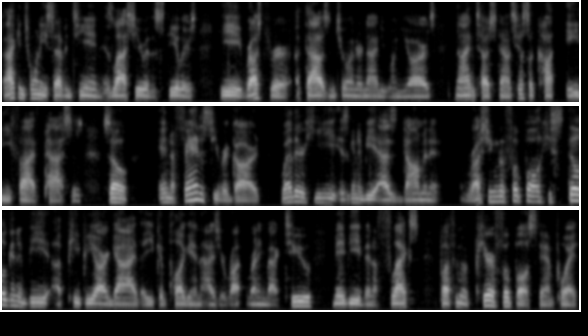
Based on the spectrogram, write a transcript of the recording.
Back in 2017, his last year with the Steelers, he rushed for 1,291 yards, nine touchdowns. He also caught 85 passes. So, in a fantasy regard, whether he is going to be as dominant rushing the football, he's still going to be a PPR guy that you could plug in as your running back too, maybe even a flex. But from a pure football standpoint,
